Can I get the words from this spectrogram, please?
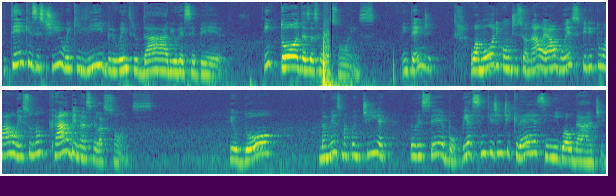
E tem que existir o equilíbrio entre o dar e o receber em todas as relações. Entende? O amor incondicional é algo espiritual, isso não cabe nas relações. Eu dou na mesma quantia eu recebo. E é assim que a gente cresce em igualdade.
